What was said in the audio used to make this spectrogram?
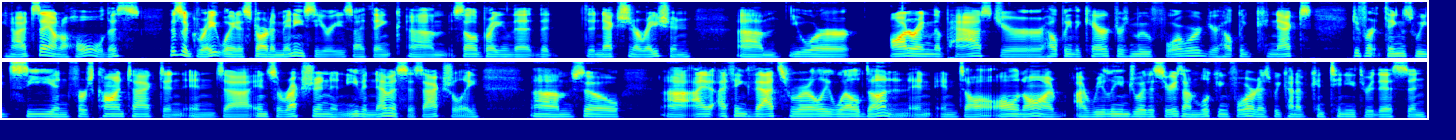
you know I'd say on a whole this this is a great way to start a mini series. I think um, celebrating the, the the next generation. Um, you are honoring the past. You're helping the characters move forward. You're helping connect different things we'd see in First Contact and and uh, Insurrection and even Nemesis actually. Um, so. Uh, I, I think that's really well done, and, and all, all in all, I, I really enjoy the series. I'm looking forward as we kind of continue through this and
